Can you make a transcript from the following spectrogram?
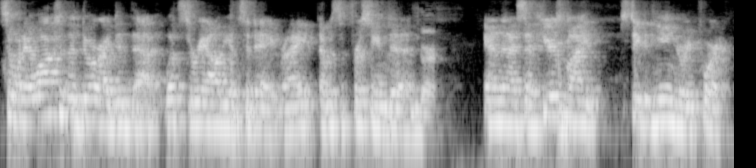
So when I walked in the door, I did that. What's the reality of today, right? That was the first thing I did. sure And then I said, here's my State of the Union report.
